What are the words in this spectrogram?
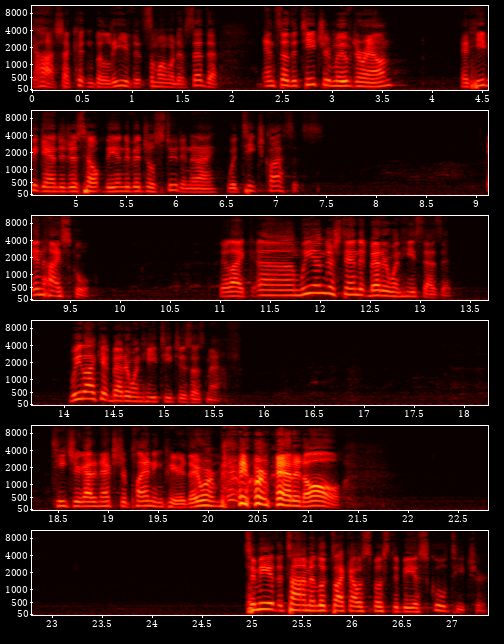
gosh, I couldn't believe that someone would have said that. And so the teacher moved around, and he began to just help the individual student, and I would teach classes in high school. They're like, um, we understand it better when he says it. We like it better when he teaches us math teacher got an extra planning period. They weren't, they weren't mad at all. To me at the time, it looked like I was supposed to be a school teacher.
